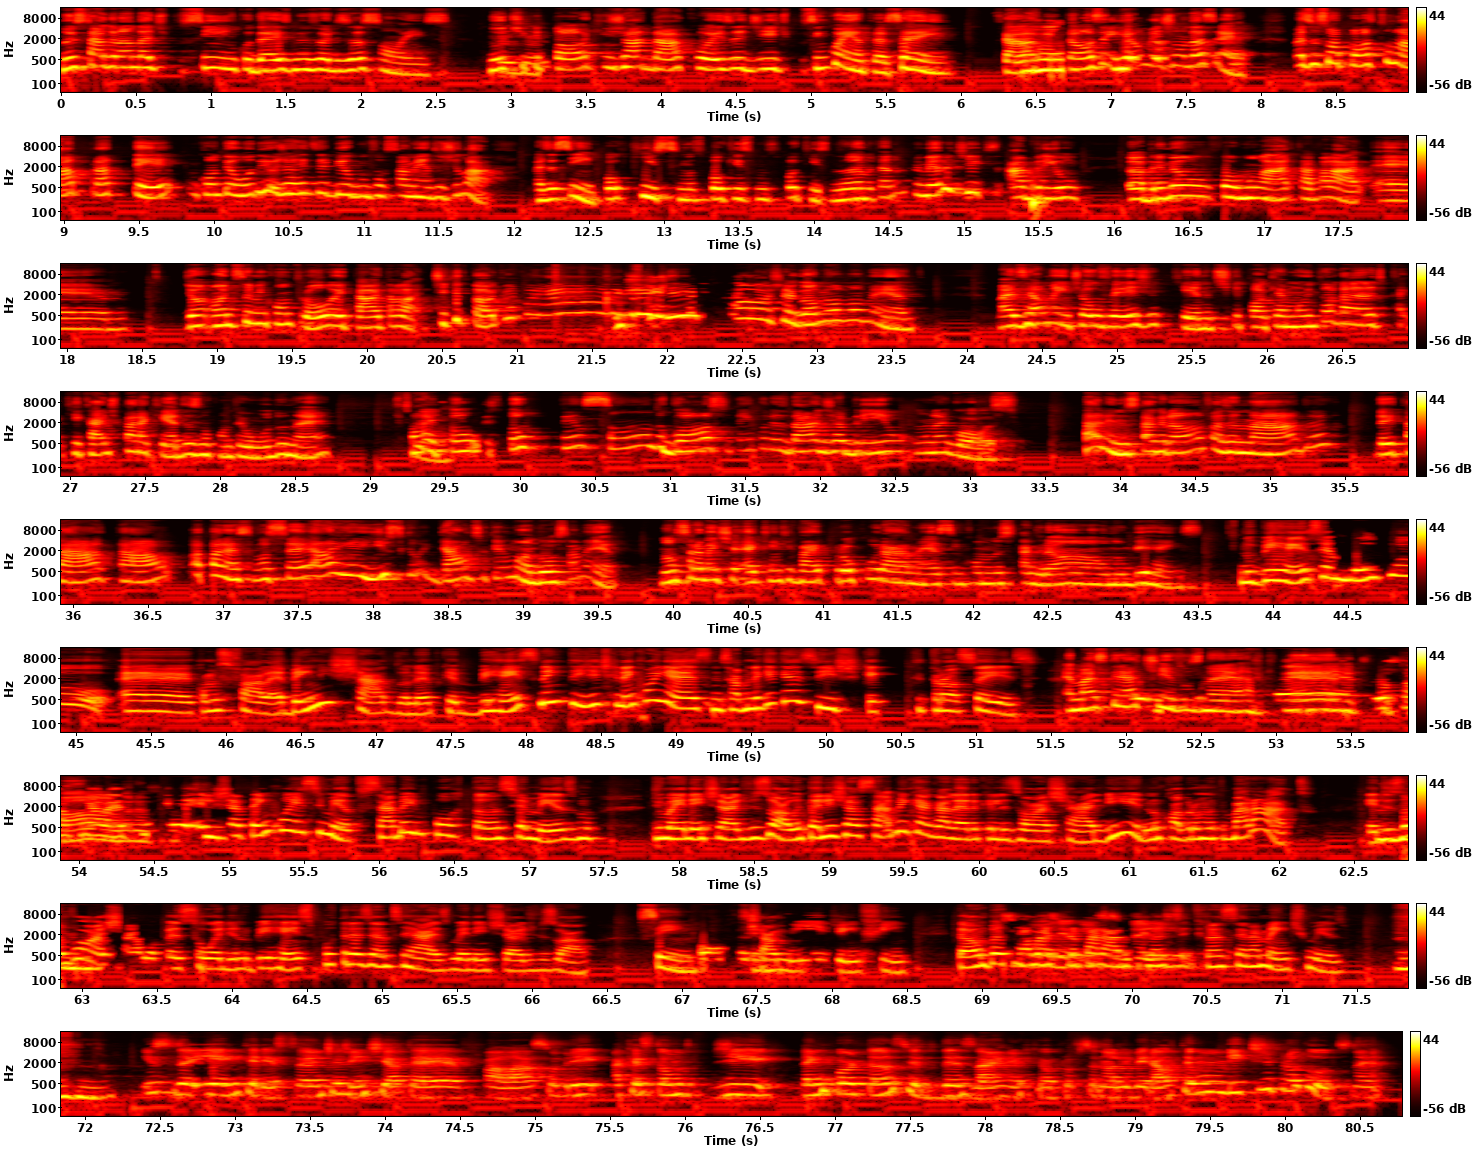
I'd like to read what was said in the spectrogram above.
No Instagram dá tipo 5, 10 mil visualizações. No uhum. TikTok já dá coisa de tipo 50, 100, sabe? Uhum. Então, assim, realmente não dá certo. Mas eu só posto lá pra ter um conteúdo e eu já recebi alguns orçamentos de lá. Mas assim, pouquíssimos, pouquíssimos, pouquíssimos. Eu lembro até no primeiro dia que abriu, eu abri meu formulário, tava lá, é, de onde você me encontrou e tal, e tava lá, TikTok. Eu falei, ah, acredito, chegou o meu momento. Mas realmente eu vejo que no TikTok é muito a galera que cai de paraquedas no conteúdo, né? Tipo, ah, tô, estou pensando, gosto, tenho curiosidade de abrir um, um negócio. Tá ali no Instagram, fazendo nada, deitar tal, aparece você, ah, é isso, que legal, não sei o que, manda o orçamento não necessariamente é quem que vai procurar, né? Assim como no Instagram ou no Behance. No Behance é muito, é, como se fala, é bem nichado, né? Porque Behance nem tem gente que nem conhece, não sabe nem o que, que existe, que, que troço é esse. É mais criativos, né? Arquitetos, é, fotógrafos. Eles já têm conhecimento, sabem a importância mesmo de uma identidade visual. Então eles já sabem que a galera que eles vão achar ali não cobra muito barato. Eles uhum. não vão achar uma pessoa ali no Behance por 300 reais uma identidade visual. Sim. Ou social sim. media, enfim. Então, o pessoal é mais Olha, preparado financeiramente mesmo. Uhum. Isso daí é interessante a gente até falar sobre a questão de, da importância do designer, que é o profissional liberal, ter um mix de produtos, né?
